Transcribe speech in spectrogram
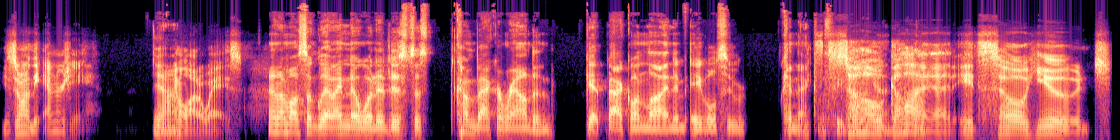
you just don't have the energy. Yeah. In a lot of ways. And I'm also glad I know what it is to come back around and get back online and able to connect it's with people. So again, good. You know? It's so huge.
